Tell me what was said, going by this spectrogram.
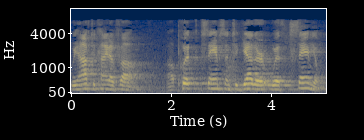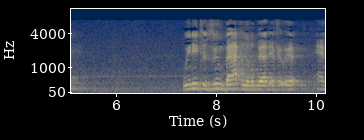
we have to kind of uh, uh, put Samson together with Samuel. We need to zoom back a little bit if it, and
